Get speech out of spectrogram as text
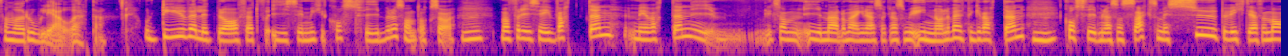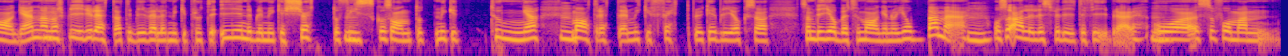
som var roliga att äta. Och det är ju väldigt bra för att få i sig mycket kostfiber och sånt också. Mm. Man får i sig vatten, med vatten i, liksom, i och med de här grönsakerna som ju innehåller väldigt mycket vatten. Mm. Kostfiberna som sagt som är superviktiga för magen. Annars blir det ju lätt att det blir väldigt mycket protein, det blir mycket kött och fisk och sånt och mycket tunga Mm. maträtter. Mycket fett brukar det bli också som blir jobbigt för magen att jobba med. Mm. Och så alldeles för lite fibrer. Och så får man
